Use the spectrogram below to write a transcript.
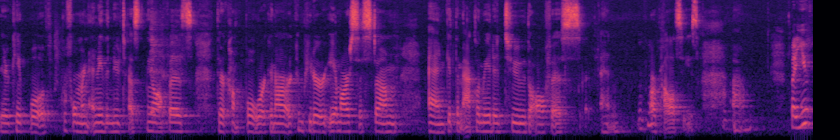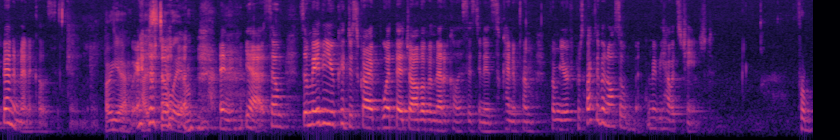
you know, capable of performing any of the new tests in the office. They're comfortable working our computer EMR system and get them acclimated to the office and our policies. Um, But you've been a medical assistant? Oh, yeah, I still am. And, yeah, so, so maybe you could describe what the job of a medical assistant is, kind of from, from your perspective, and also maybe how it's changed. from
